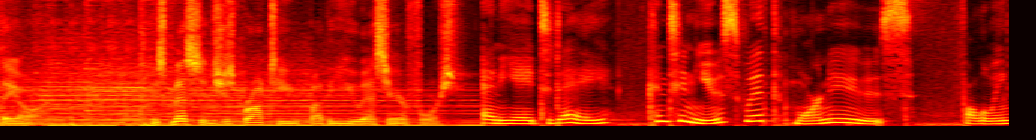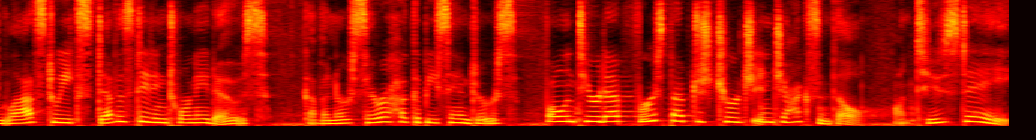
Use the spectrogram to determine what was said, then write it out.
They are. This message is brought to you by the U.S. Air Force. NEA Today continues with more news. Following last week's devastating tornadoes, Governor Sarah Huckabee Sanders volunteered at First Baptist Church in Jacksonville on Tuesday.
